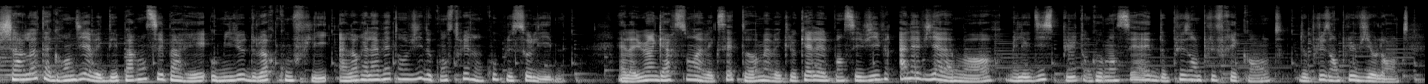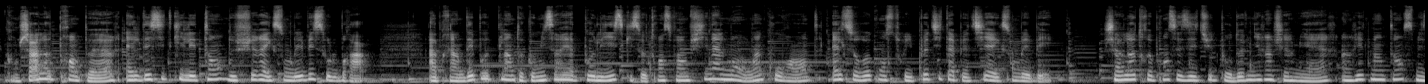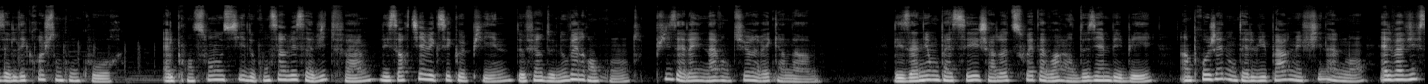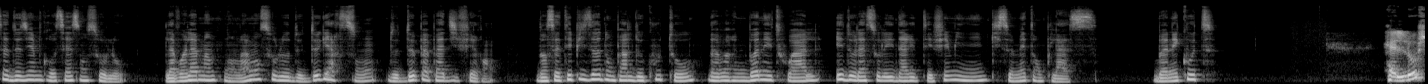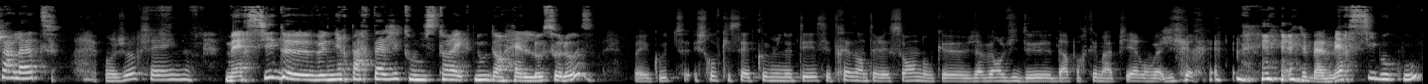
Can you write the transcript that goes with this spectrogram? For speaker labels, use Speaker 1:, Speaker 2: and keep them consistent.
Speaker 1: Charlotte a grandi avec des parents séparés au milieu de leurs conflits, alors elle avait envie de construire un couple solide. Elle a eu un garçon avec cet homme avec lequel elle pensait vivre à la vie à la mort, mais les disputes ont commencé à être de plus en plus fréquentes, de plus en plus violentes. Quand Charlotte prend peur, elle décide qu'il est temps de fuir avec son bébé sous le bras. Après un dépôt de plainte au commissariat de police qui se transforme finalement en main courante, elle se reconstruit petit à petit avec son bébé. Charlotte reprend ses études pour devenir infirmière, un rythme intense mais elle décroche son concours. Elle prend soin aussi de conserver sa vie de femme, les sorties avec ses copines, de faire de nouvelles rencontres, puis elle a une aventure avec un homme. Les années ont passé et Charlotte souhaite avoir un deuxième bébé, un projet dont elle lui parle mais finalement, elle va vivre sa deuxième grossesse en solo. La voilà maintenant maman solo de deux garçons, de deux papas différents. Dans cet épisode, on parle de couteau, d'avoir une bonne étoile et de la solidarité féminine qui se met en place. Bonne écoute
Speaker 2: Hello Charlotte
Speaker 3: Bonjour Shane.
Speaker 2: Merci de venir partager ton histoire avec nous dans Hello Solos.
Speaker 3: Bah écoute, je trouve que cette communauté c'est très intéressant, donc euh, j'avais envie d'apporter ma pierre, on va dire.
Speaker 2: bah merci beaucoup.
